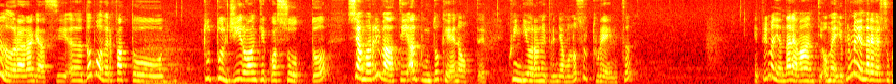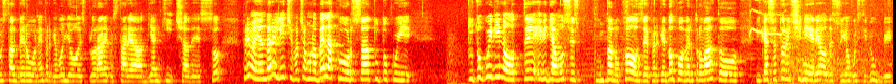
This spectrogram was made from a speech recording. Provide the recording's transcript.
Allora, ragazzi, eh, dopo aver fatto tutto il giro anche qua sotto, siamo arrivati al punto che è notte. Quindi ora noi prendiamo il nostro Turent. E prima di andare avanti, o meglio, prima di andare verso quest'alberone, perché voglio esplorare quest'area bianchiccia adesso, prima di andare lì ci facciamo una bella corsa, tutto qui, tutto qui di notte e vediamo se spuntano cose, perché dopo aver trovato il cacciatore cinereo adesso io ho questi dubbi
